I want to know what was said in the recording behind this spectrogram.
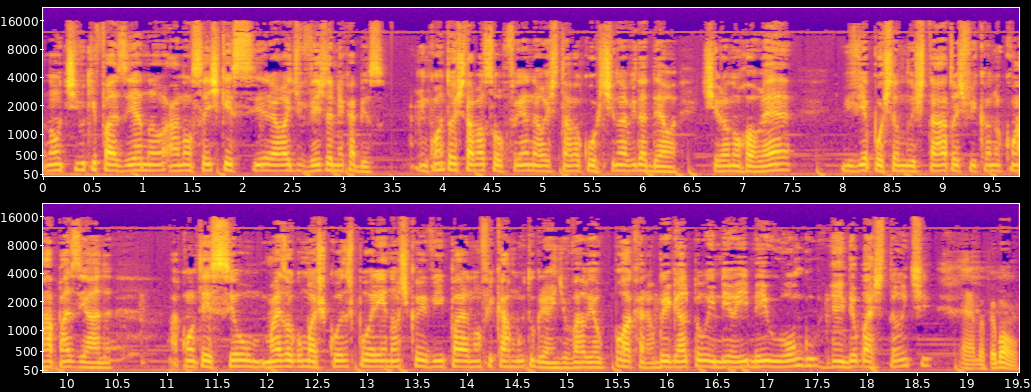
eu não tive o que fazer a não ser esquecer ela de vez da minha cabeça. Enquanto eu estava sofrendo, ela estava curtindo a vida dela, tirando um rolé, vivia postando no ficando com a rapaziada. Aconteceu mais algumas coisas, porém não escrevi para não ficar muito grande. Valeu. Porra, cara, obrigado pelo e-mail aí, meio longo, rendeu bastante. É, mas foi bom.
